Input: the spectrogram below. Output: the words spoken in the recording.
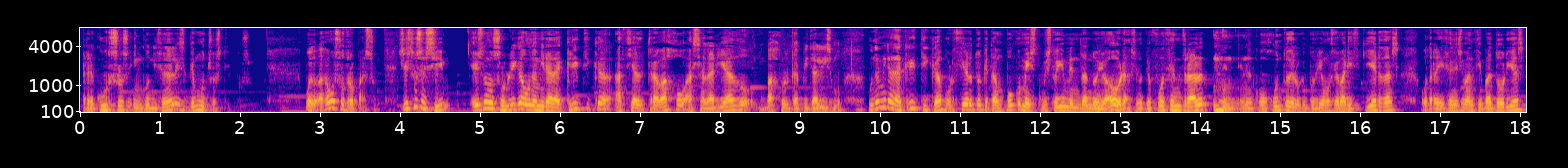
recursos incondicionales de muchos tipos. Bueno, hagamos otro paso. Si esto es así, esto nos obliga a una mirada crítica hacia el trabajo asalariado bajo el capitalismo. Una mirada crítica, por cierto, que tampoco me, estoy inventando yo ahora, sino que fue central en, el conjunto de lo que podríamos llamar izquierdas o tradiciones emancipatorias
